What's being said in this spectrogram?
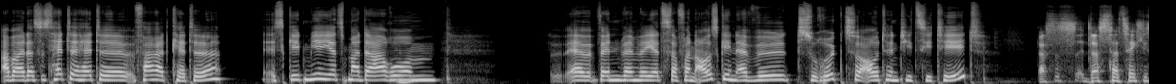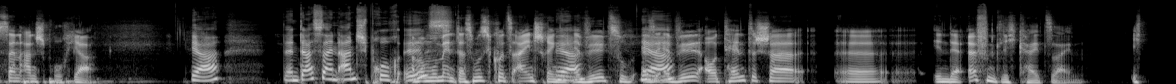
aber das ist hätte, hätte Fahrradkette. Es geht mir jetzt mal darum, er, wenn, wenn wir jetzt davon ausgehen, er will zurück zur Authentizität. Das ist, das ist tatsächlich sein Anspruch, ja. Ja, denn das sein Anspruch ist. Aber Moment, das muss ich kurz einschränken. Ja. Er will zu, also ja. er will authentischer äh, in der Öffentlichkeit sein. Ich,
